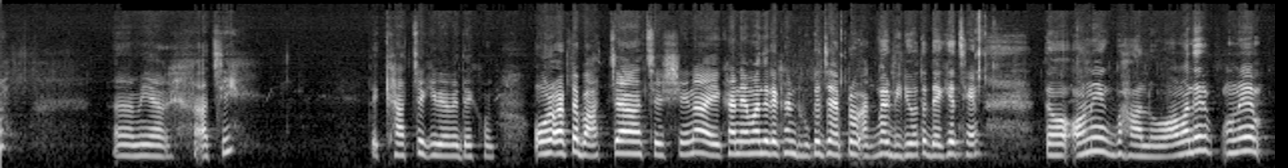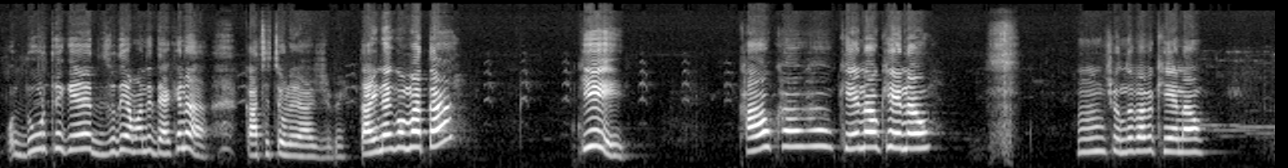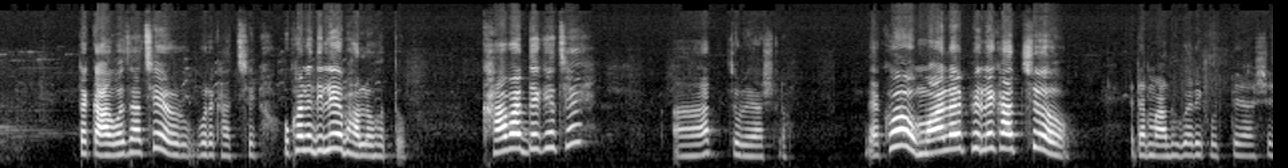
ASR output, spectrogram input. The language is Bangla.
আমি আর আছি। তো খাচ্ছে কীভাবে দেখুন। ওর একটা বাচ্চা আছে, সে না এখানে আমাদের এখানে ঢুকে যায়। একবার ভিডিওতে দেখেছেন। তো অনেক ভালো। আমাদের মানে দূর থেকে যদি আমাদের দেখে না, কাছে চলে আসবে। তাই না গো মাতা? কি? খাও খাও খাও। খেয়ে নাও খেয়ে নাও। হুম, সুন্দরভাবে খেয়ে নাও। একটা কাগজ আছে, ওর উপরে খাচ্ছে। ওখানে দিলে ভালো হতো। খাবার দেখেছে? আর চলে আসলো। দেখো ময়লায় ফেলে খাচ্ছ? এটা মাধুগারি করতে আসে।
